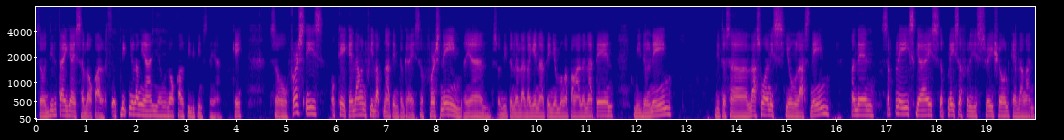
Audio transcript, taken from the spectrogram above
So dito tayo guys sa local. So click nyo lang yan, yung local Philippines na yan. Okay? So, first is, okay, kailangan fill up natin to guys. So, first name, ayan. So, dito nalalagay natin yung mga pangalan natin. Middle name. Dito sa last one is yung last name. And then, sa place, guys, sa place of registration, kailangan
